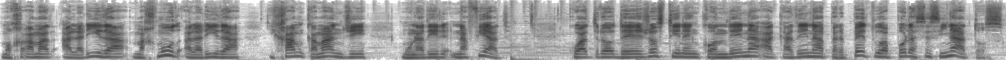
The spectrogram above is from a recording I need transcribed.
Mohammad Al-Arida, Mahmoud Al-Arida, Iham Kamanji, Munadir Nafiat. Cuatro de ellos tienen condena a cadena perpetua por asesinatos.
